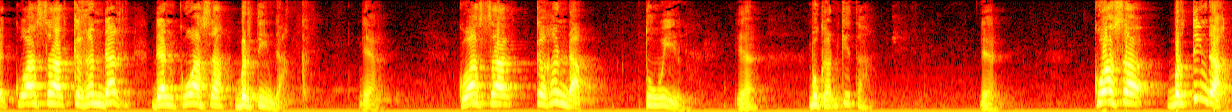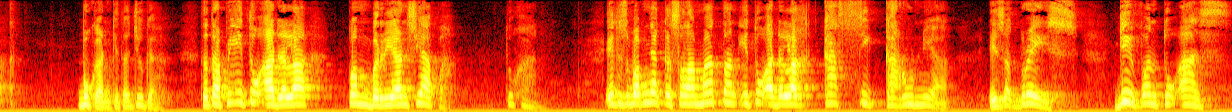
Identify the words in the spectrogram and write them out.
eh, kuasa kehendak dan kuasa bertindak. Ya. Kuasa kehendak to will. Ya. Bukan kita. Ya. Kuasa bertindak bukan kita juga. Tetapi itu adalah pemberian siapa? Tuhan. Itu sebabnya keselamatan itu adalah kasih karunia. Is a grace given to us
